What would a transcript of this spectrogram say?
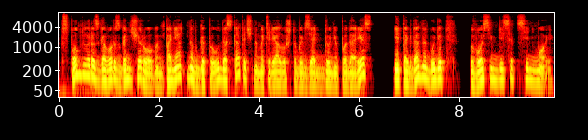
Вспомнил разговор с Гончаровым. Понятно, в ГПУ достаточно материалов, чтобы взять Дуню под арест, и тогда она будет восемьдесят седьмой.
